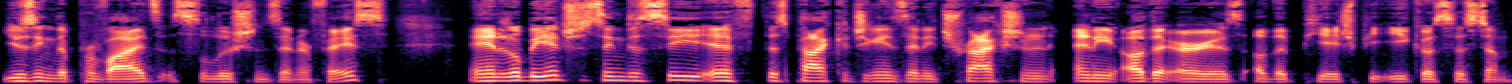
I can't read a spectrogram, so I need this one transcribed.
using the provides solutions interface. And it'll be interesting to see if this package gains any traction in any other areas of the PHP ecosystem.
